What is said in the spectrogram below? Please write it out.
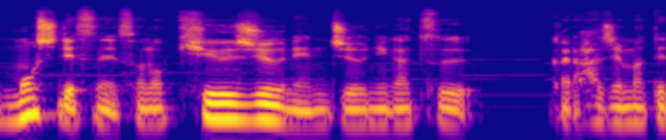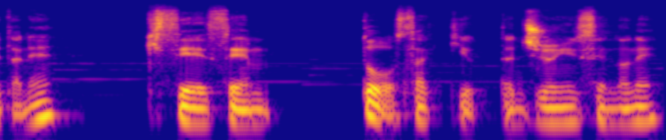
もしですね、その90年12月から始まってたね、規制戦とさっき言った順位戦のね、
